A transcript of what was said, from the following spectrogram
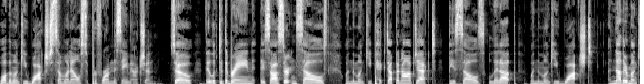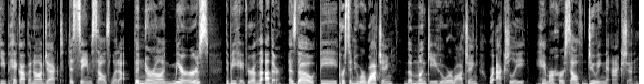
while the monkey watched someone else perform the same action. So they looked at the brain, they saw certain cells. When the monkey picked up an object, these cells lit up. When the monkey watched another monkey pick up an object, the same cells lit up. The neuron mirrors the behavior of the other, as though the person who were watching, the monkey who were watching, were actually him or herself doing the action.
